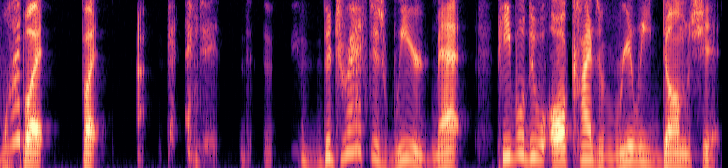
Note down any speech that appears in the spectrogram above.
What? But but uh, the draft is weird, Matt. People do all kinds of really dumb shit.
